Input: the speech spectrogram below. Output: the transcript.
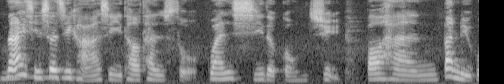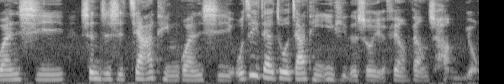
那爱情设计卡它是一套探索关系的工具，包含伴侣关系，甚至是家庭关系。我自己在做家庭议题的时候也非常非常常用，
